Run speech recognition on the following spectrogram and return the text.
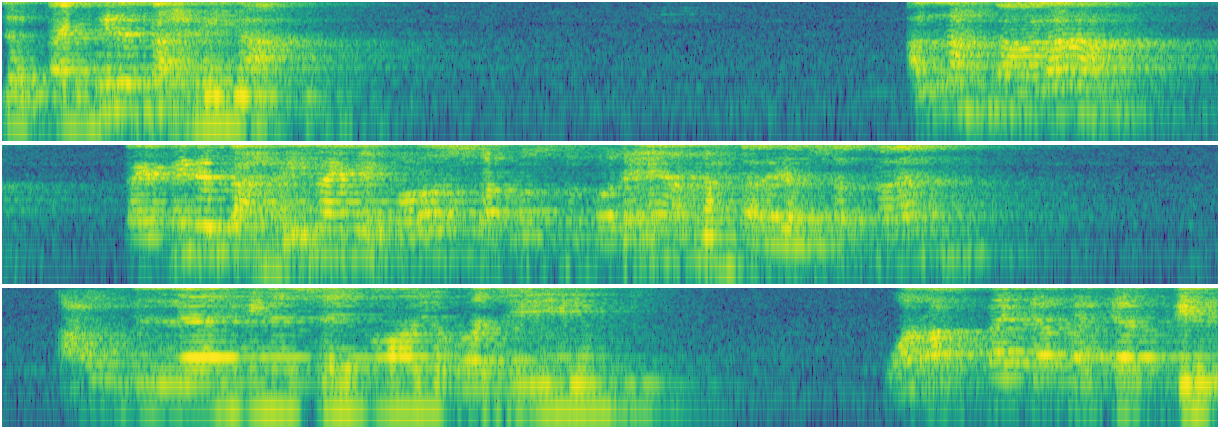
তাকবীরে তাহরিমা আল্লাহ তাআলা তাকবীরে তাহরিমাকে ফরজ সাব্যস্ত করে, আল্লাহ তাআলা ইরশাদ করেন, আউযু বিল্লাহি মিনাশ শাইতানির রাজীম, ওয়া রাব্বাকা ফাকাব্বির।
